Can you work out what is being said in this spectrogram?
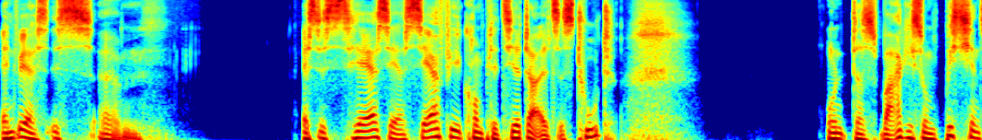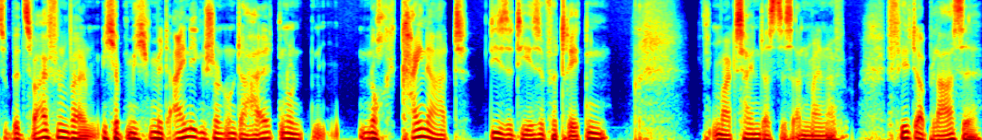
entweder es ist, ähm, es ist sehr, sehr, sehr viel komplizierter, als es tut. Und das wage ich so ein bisschen zu bezweifeln, weil ich habe mich mit einigen schon unterhalten und noch keiner hat diese These vertreten. Mag sein, dass das an meiner Filterblase,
